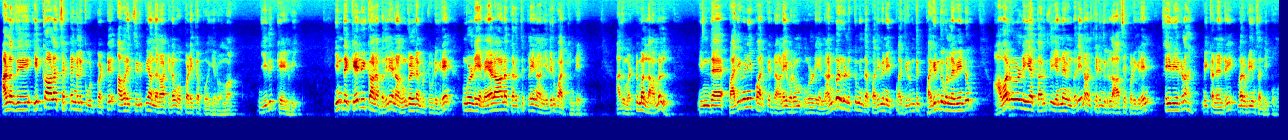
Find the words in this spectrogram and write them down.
அல்லது இக்கால சட்டங்களுக்கு உட்பட்டு அவரை திருப்பி அந்த நாட்டிடம் ஒப்படைக்கப் போகிறோமா? இது கேள்வி. இந்த கேள்விக்கான பதிலை நான் உங்களிடம் விட்டு விடுகிறேன் உங்களுடைய மேலான கருத்துக்களை நான் எதிர்பார்க்கின்றேன். அது மட்டுமல்லாமல் இந்த பதிவினை பார்க்கின்ற அனைவரும் உங்களுடைய நண்பர்களுக்கும் இந்த பதிவினை பகிர்ந்து பகிர்ந்து கொள்ள வேண்டும். அவர்களுடைய கருத்து என்னவென்பதை நான் தெரிந்து கொள்ள ஆசைப்படுகிறேன். செய்வீர்களா? மிக்க நன்றி. மறுபடியும் சந்திப்போம்.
